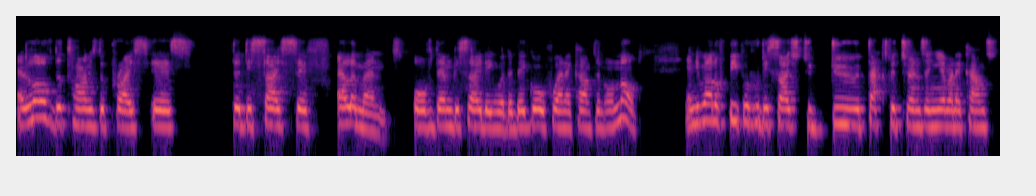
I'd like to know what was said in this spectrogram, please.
And a lot of the times the price is the decisive element of them deciding whether they go for an accountant or not. And the amount of people who decides to do tax returns and year-end accounts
